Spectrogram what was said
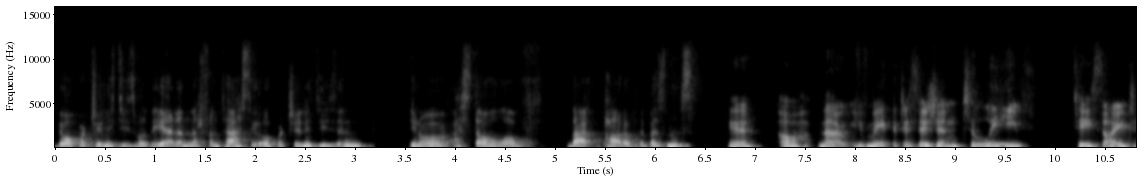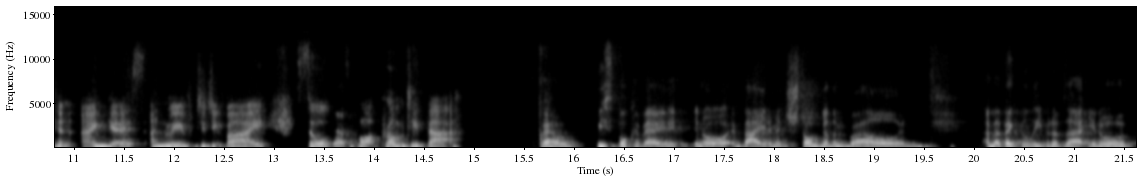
the opportunities were there and they're fantastic opportunities. And, you know, I still love that part of the business. Yeah. Oh, now you've made the decision to leave Tayside and Angus and move to Dubai. So, yep. what prompted that? Well, we spoke about, you know, environment stronger than will. And I'm a big believer of that. You know,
